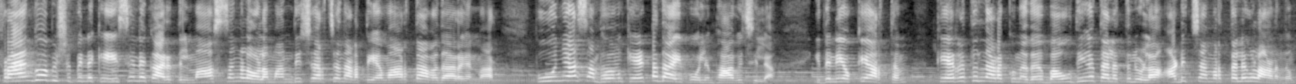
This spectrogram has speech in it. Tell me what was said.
ഫ്രാങ്കോ ബിഷപ്പിന്റെ കേസിന്റെ കാര്യത്തിൽ മാസങ്ങളോളം അന്തിചർച്ച നടത്തിയ വാർത്താ അവതാരകന്മാർ പൂഞ്ഞാർ സംഭവം കേട്ടതായി പോലും ഭാവിച്ചില്ല. ഇതിന്റെയൊക്കെ അർത്ഥം കേരളത്തിൽ നടക്കുന്നത് ബൗദ്ധിക തലത്തിലുള്ള അടിച്ചമർത്തലുകളാണെന്നും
